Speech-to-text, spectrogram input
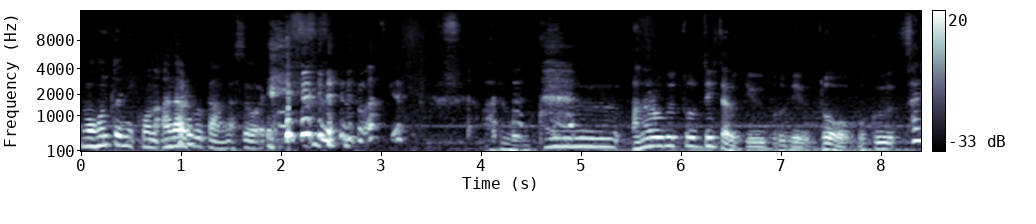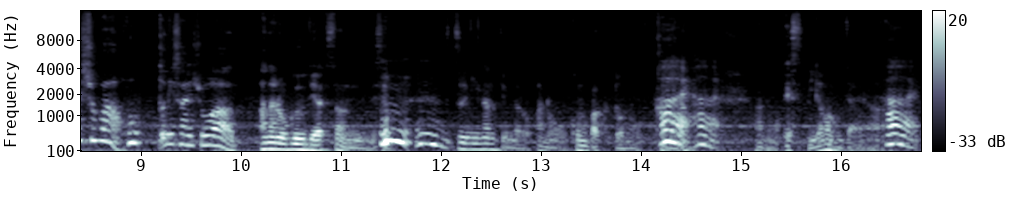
もう本当にこのアナログ感がすごい。出てますあでも僕アナログとデジタルっていうことで言うと僕最初は本当に最初はアナログでやってたんですよ、うんうん。普通になんて言うんだろう。あのコンパクトのカメラ、はいはい。あの SPO みたいな、はい。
